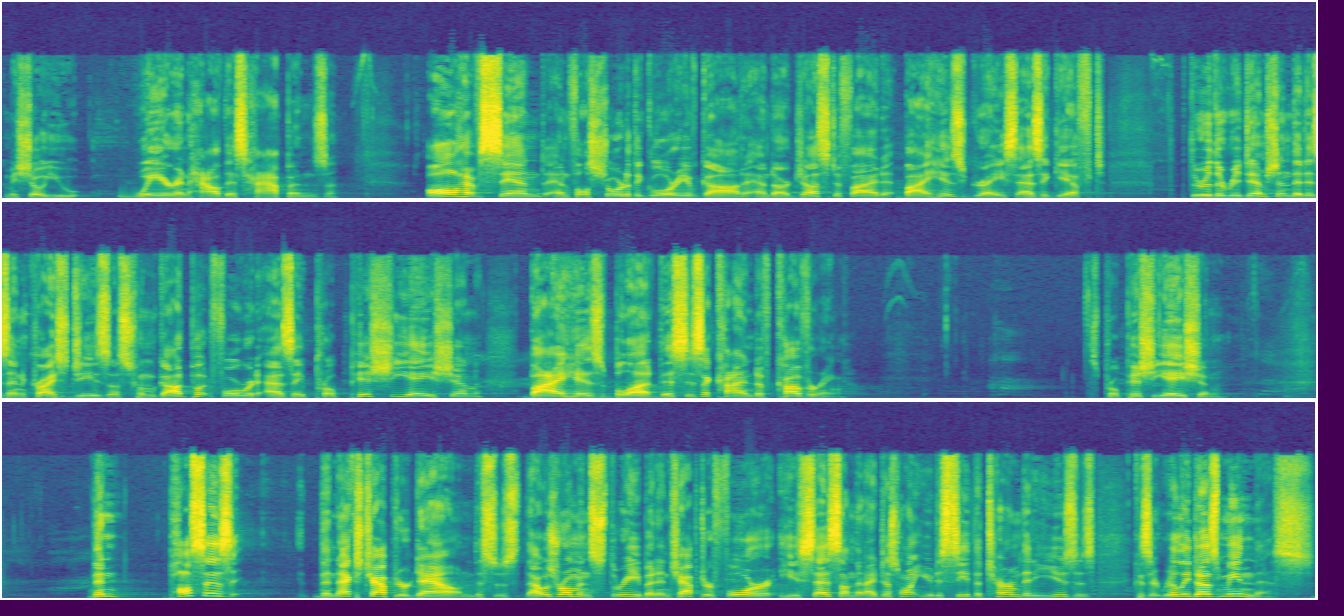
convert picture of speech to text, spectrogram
let me show you where and how this happens. All have sinned and fall short of the glory of God and are justified by his grace as a gift through the redemption that is in Christ Jesus, whom God put forward as a propitiation by his blood. This is a kind of covering. It's propitiation. Then Paul says the next chapter down, this was that was Romans 3, but in chapter 4 he says something. I just want you to see the term that he uses because it really does mean this.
